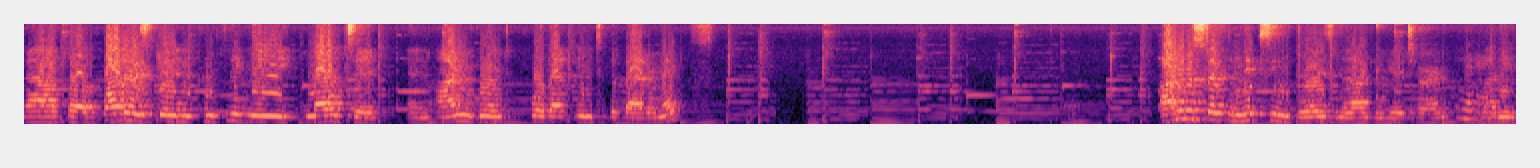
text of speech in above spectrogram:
Okay Now the butter's been completely melted and I'm going to pour that into the batter mix. I'm gonna start the mixing boys and then I'll give you a turn. Okay. Let me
